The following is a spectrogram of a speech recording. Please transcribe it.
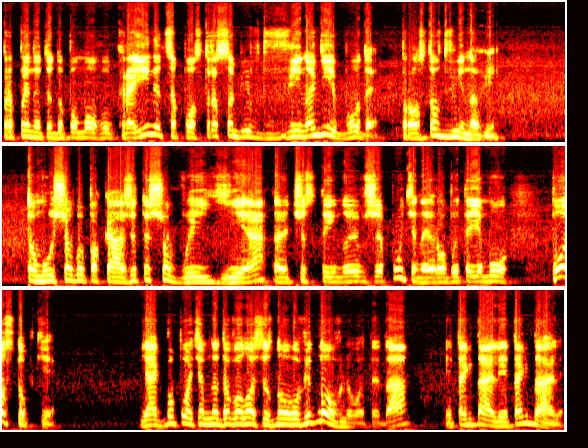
припините допомогу Україні, це постра собі в дві ноги буде, просто в дві ноги. Тому що ви покажете, що ви є е, частиною вже Путіна і робите йому поступки, як би потім не довелося знову відновлювати, да? і так далі, і так далі.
